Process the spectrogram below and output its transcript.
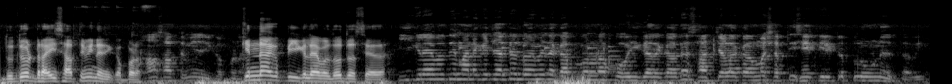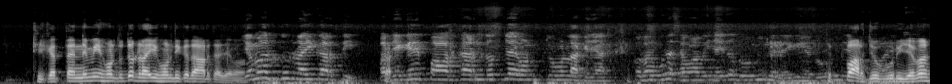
ਦੁੱਧੋ ਡਰਾਈ 7 ਮਹੀਨੇ ਦੀ ਕੱਪੜ। ਹਾਂ 7 ਮਹੀਨੇ ਦੀ ਕੱਪੜਾ। ਕਿੰਨਾ ਕੁ ਪੀਕ ਲੈਵਲ ਦੁੱਧ ਦੱਸਿਆ ਇਹਦਾ? ਪੀਕ ਲੈਵਲ ਤੇ ਮੰਨ ਕੇ ਚੱਲ ਢਿੱਲੋ ਐਵੇਂ ਤਾਂ ਗੱਪ ਬਣਾਉਣਾ ਕੋਈ ਗੱਲ ਕਰਦੇ ਸੱਚ ਵਾਲਾ ਕੰਮ ਆ 36 37 ਲੀਟਰ ਪਲੂਨ ਨੇ ਦਿੱਤਾ ਬਈ। ਠੀਕ ਹੈ ਤਿੰਨ ਵੀ ਹੁਣ ਦੁੱਧ ਡਰਾਈ ਹੋਣ ਦੀ ਕਦਾਰ ਚ ਆ ਜਾਵਾ। ਜਮਾ ਦੁੱਧ ਡਰਾਈ ਕਰਤੀ। ਪਰ ਜੇ ਕਹਿੰਦੇ ਪਾਸ ਕਰਨ ਦੁੱਧ ਚਾਹੇ ਹੁਣ ਚੋਣ ਲੱਗ ਜਾ ਉਹ ਫਿਰ ਪੂਰਾ ਸਮਾਂ ਵੀ ਚਾਹੀਦਾ 2 ਮਹੀਨੇ ਰਹਿ ਗਏ 2 ਤੇ ਮਹੀਨੇ ਭਰ ਜੋ ਪੂਰੀ ਜਮਾ।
